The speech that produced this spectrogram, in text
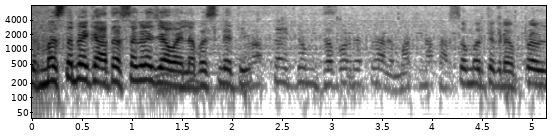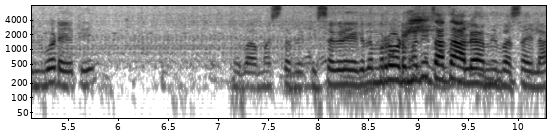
तर मस्तपैकी आता सगळे जेवायला बसले ते. एकदम जबरदस्त झालं समोर तिकडं प्रवीण गोडे ते हे बा मस्तपैकी सगळे एकदम रोड मध्येच आता आलोय आम्ही बसायला.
